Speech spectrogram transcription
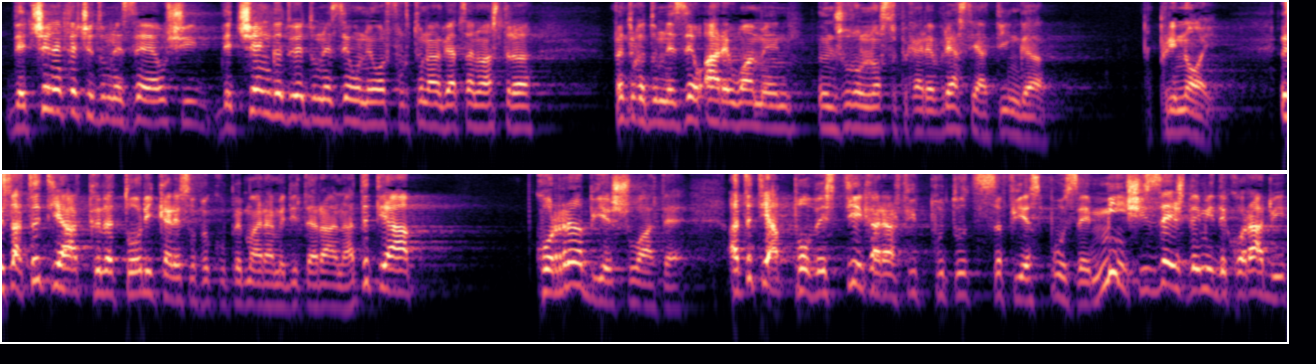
de ce ne trece Dumnezeu și de ce îngăduie Dumnezeu uneori furtuna în viața noastră? Pentru că Dumnezeu are oameni în jurul nostru pe care vrea să-i atingă prin noi. Îs atâtea călătorii care s-au făcut pe Marea Mediterană, atâtea corăbii eșuate, atâtea povestiri care ar fi putut să fie spuse, mii și zeci de mii de corăbii,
